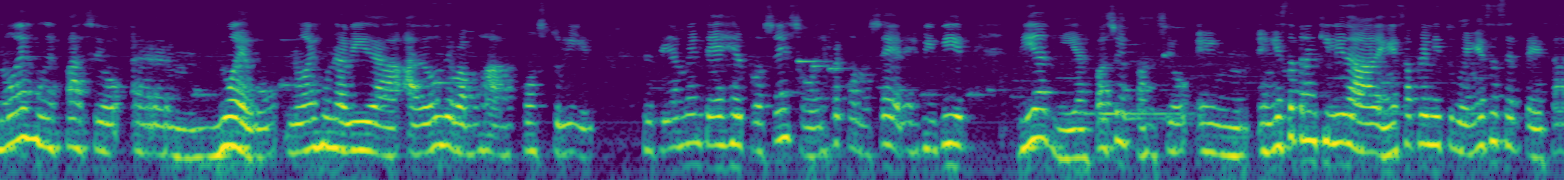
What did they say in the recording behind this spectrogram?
no es un espacio em, nuevo, no es una vida a donde vamos a construir. Sencillamente es el proceso, es reconocer, es vivir día a día, espacio a espacio, en, en esa tranquilidad, en esa plenitud, en esa certeza,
